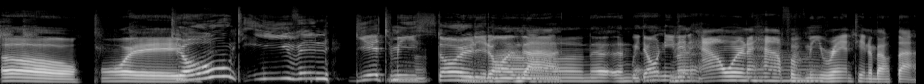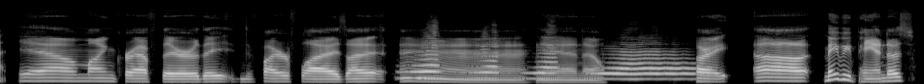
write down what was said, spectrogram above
Oh wait. Don't even get me started on that. No, no, We don't need an hour and a half of me ranting about that. Yeah, Minecraft. There, they the fireflies. I eh, yeah no. All right, uh, maybe pandas.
